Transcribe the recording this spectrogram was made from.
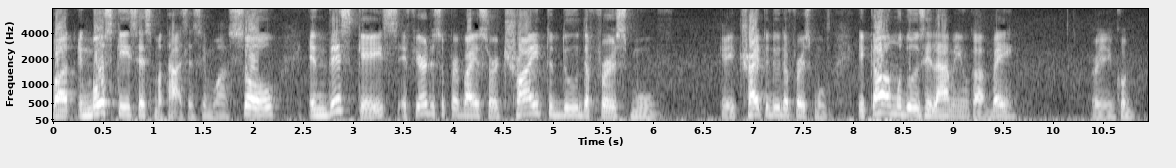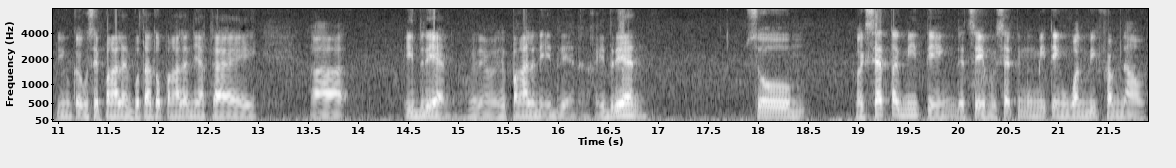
But in most cases mataha sila sa imo so in this case if you're the supervisor try to do the first move. Okay? Try to do the first move. Ikaw ang modul sila yung ka bay or yung yung kung say pangalan butan to pangalan niya kay uh, Adrian. Pangalan ni Adrian. Adrian, So, mag-set tag meeting, let's say, mag-set mo meeting one week from now,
